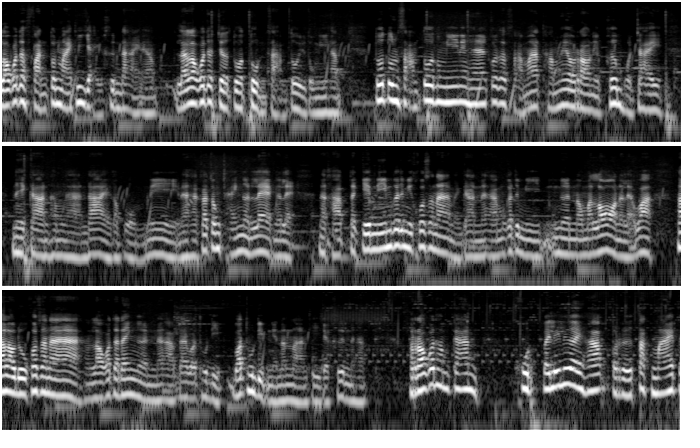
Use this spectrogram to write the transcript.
เราก็จะฟันต้นไม้ที่ใหญ่ขึ้นได้นะครับ แล้วเราก็จะเจอตัวตุ่น 3 ตัวอยู่ตรงนี้ครับ ตัวตุ่น 3 ตัวตรงนี้นะฮะก็จะสามารถทำให้เราเนี่ยเพิ่มหัวใจในการทำงานได้ครับผมนี่นะฮะก็ต้องใช้เงินแรกนั่นแหละนะครับแต่เกมนี้มันก็จะมีโฆษณาเหมือนกันนะครับมันก็จะมีเงินเอามาล่อนั่นแหละว่า ถ้าเราดูโฆษณาเราก็จะได้เงินนะครับได้วัตถุดิบวัตถุดิบเนี่ยนานๆทีจะขึ้นนะครับ เราก็ทำการขุดไปเรื่อยๆครับหรือตัดไม้ไป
